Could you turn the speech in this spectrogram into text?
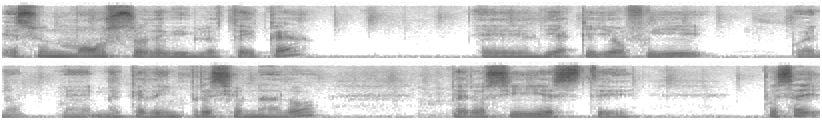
es un monstruo de biblioteca. el día que yo fui, bueno, me quedé impresionado pero sí, este, pues hay,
